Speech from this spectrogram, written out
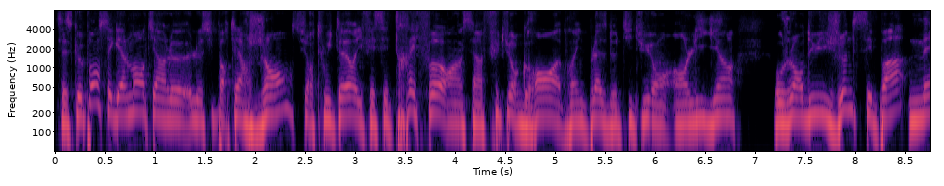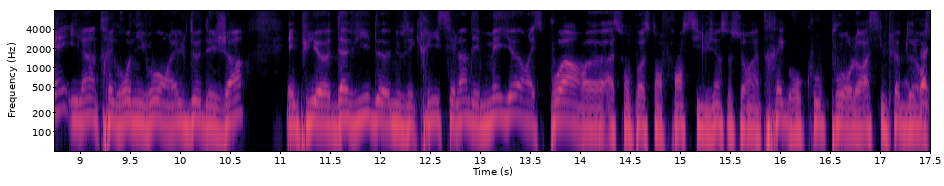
C'est ce que pense également tiens, le, supporter Jean sur Twitter. Il fait c'est très fort. Hein. C'est un futur grand après une place de titu en, Ligue 1. Aujourd'hui, je ne sais pas, mais il a un très gros niveau en L2 déjà. Et puis euh, David nous écrit c'est l'un des meilleurs espoirs euh, à son poste en France. S'il vient, ce sera un très gros coup pour le Racing Club de Lens.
